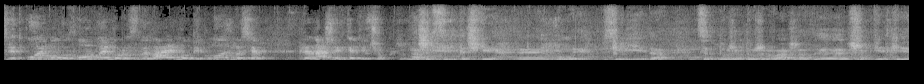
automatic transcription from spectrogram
слідкуємо, виховуємо, розвиваємо, піклуємося для наших діточок. Щоб наші всі діточки е, були в сім'ї. Да? Це дуже-дуже важливо, е, щоб дітки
